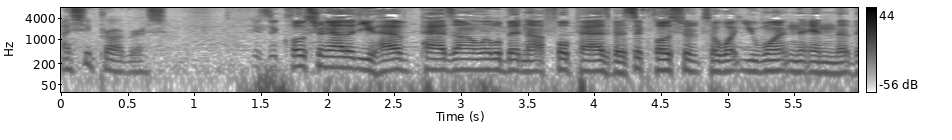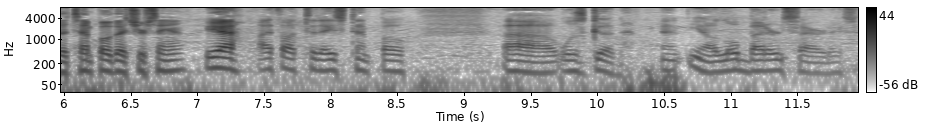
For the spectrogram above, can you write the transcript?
I see progress. Is it closer now that you have pads on a little bit, not full pads, but is it closer to what you want and, and the, the, tempo that you're seeing? Yeah, I thought today's tempo uh, was good, and you know a little better than Saturdays.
